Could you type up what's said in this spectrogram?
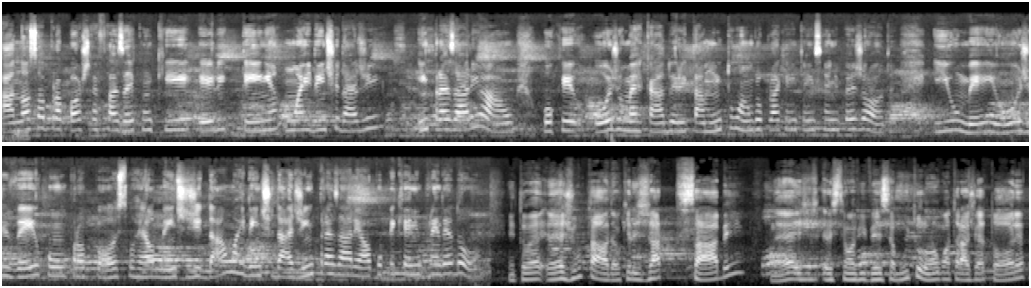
A nossa proposta é fazer com que ele tenha uma identidade empresarial, porque hoje o mercado ele está muito amplo para quem tem CNPJ e o MEI hoje veio com um propósito realmente de dar uma identidade empresarial para o pequeno empreendedor. Então é, é juntado, é o que eles já sabem, né? eles têm uma vivência muito longa, uma trajetória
